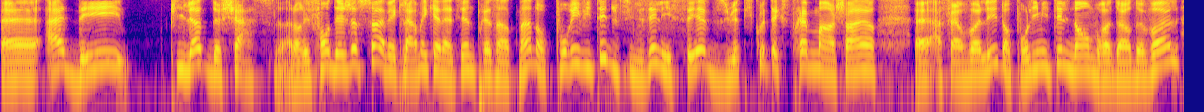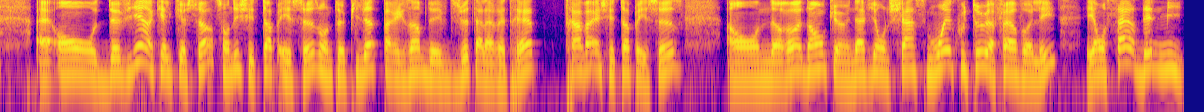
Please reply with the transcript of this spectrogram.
à des pilotes de chasse. Alors, ils font déjà ça avec l'armée canadienne présentement. Donc, pour éviter d'utiliser les CF-18 qui coûtent extrêmement cher euh, à faire voler, donc pour limiter le nombre d'heures de vol, euh, on devient en quelque sorte, si on est chez Top Aces, on est un pilote, par exemple, de F-18 à la retraite, travaille chez Top Aces. On aura donc un avion de chasse moins coûteux à faire voler et on sert d'ennemi.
